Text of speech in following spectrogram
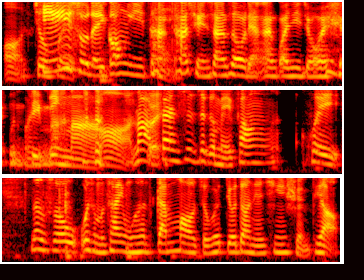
哦，就艺术的公益，他他选上之后，两岸关系就会稳定嘛。哦，那但是这个美方。会那个时候为什么蔡英文干冒着会丢掉年轻选票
